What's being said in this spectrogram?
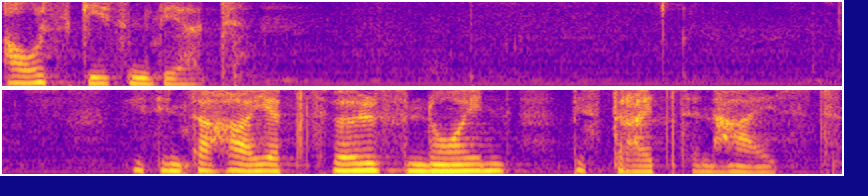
ausgießen wird. wie es in Sacharja 12, 9 bis 13 heißt.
